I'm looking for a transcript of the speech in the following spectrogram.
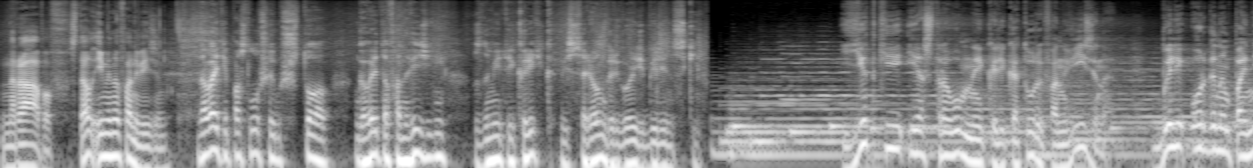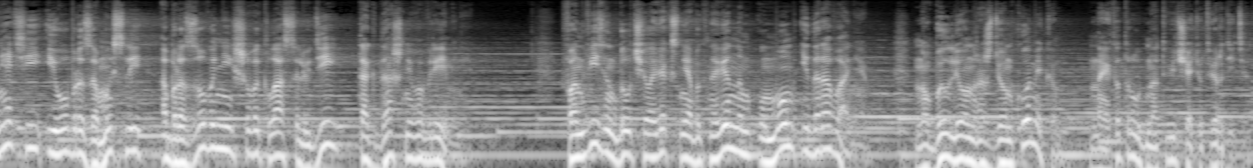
нравов стал именно Фанвизин. Давайте послушаем, что говорит о Фанвизине знаменитый критик Виссарион Григорьевич Белинский. Едкие и остроумные карикатуры Фанвизина были органом понятий и образа мыслей образованнейшего класса людей тогдашнего времени. Фанвизин был человек с необыкновенным умом и дарованием, но был ли он рожден комиком, на это трудно отвечать утвердительно.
